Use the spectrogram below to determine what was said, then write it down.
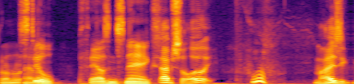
Good on him. Still, thousand snags. Absolutely. Whew. Amazing.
